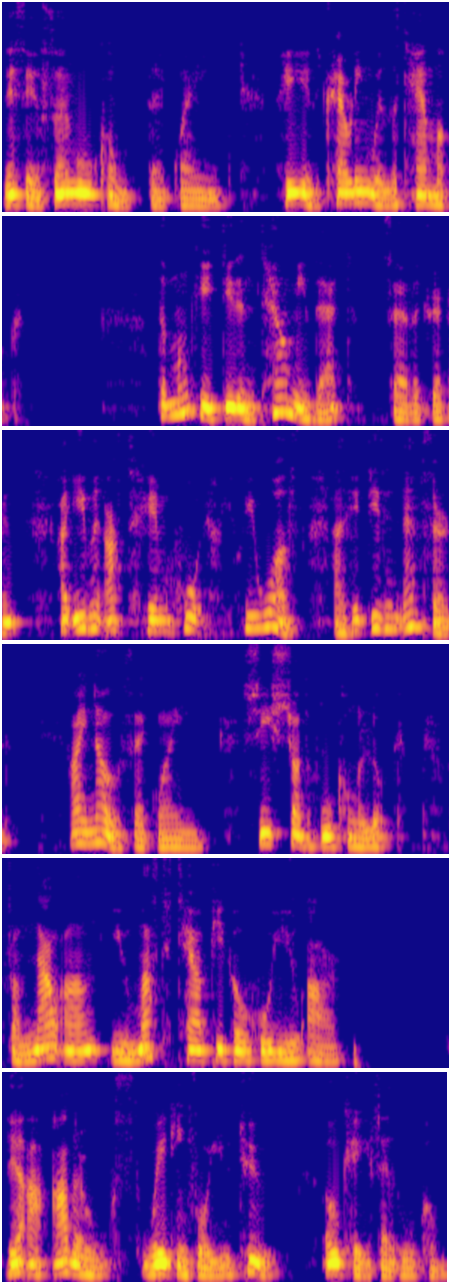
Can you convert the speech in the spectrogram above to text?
This is Sun Wukong, said Guan Yin. He is traveling with the Tang monk. The monkey didn't tell me that, said the dragon. I even asked him who he was, and he didn't answer. I know, said Guan Yin. She shot Wukong a look. From now on, you must tell people who you are. There are others waiting for you too. Okay, said Wukong.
